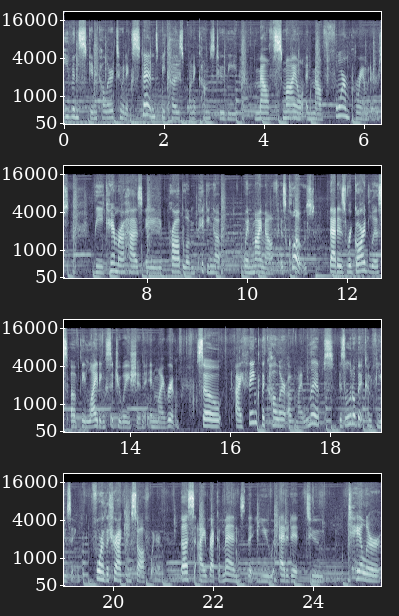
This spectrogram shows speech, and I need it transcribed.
even skin color to an extent, because when it comes to the mouth smile and mouth form parameters, the camera has a problem picking up when my mouth is closed. That is regardless of the lighting situation in my room. So I think the color of my lips is a little bit confusing for the tracking software. Thus, I recommend that you edit it to tailor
